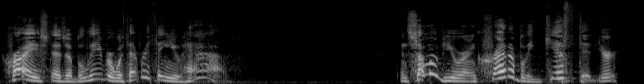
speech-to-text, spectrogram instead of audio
Christ as a believer with everything you have. And some of you are incredibly gifted. You're,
